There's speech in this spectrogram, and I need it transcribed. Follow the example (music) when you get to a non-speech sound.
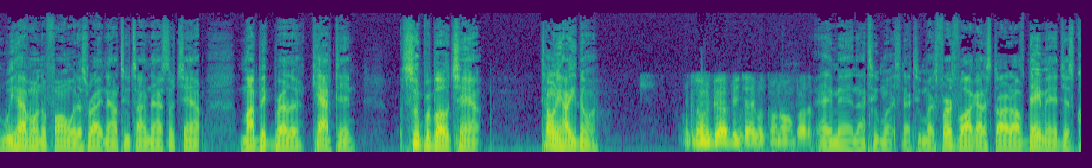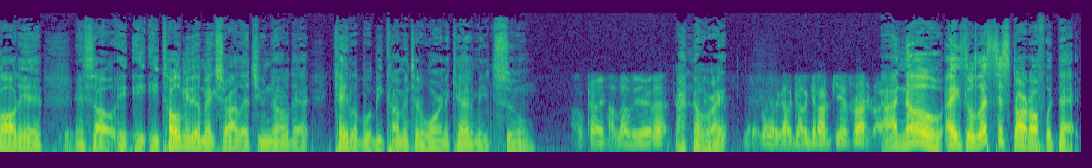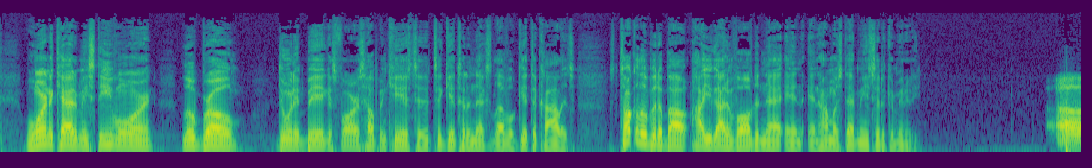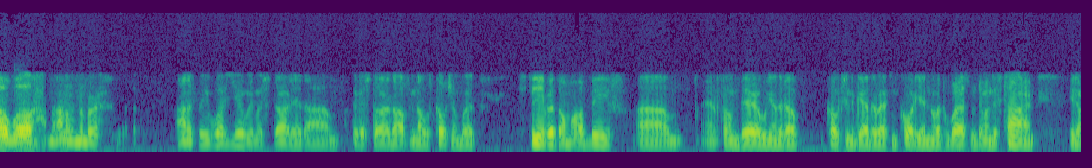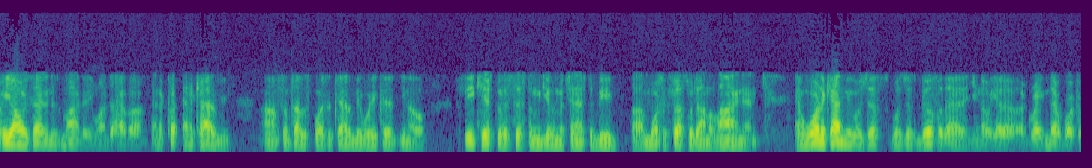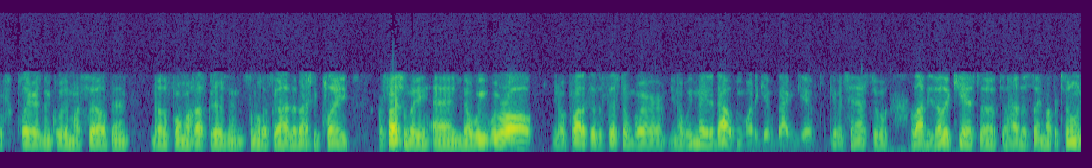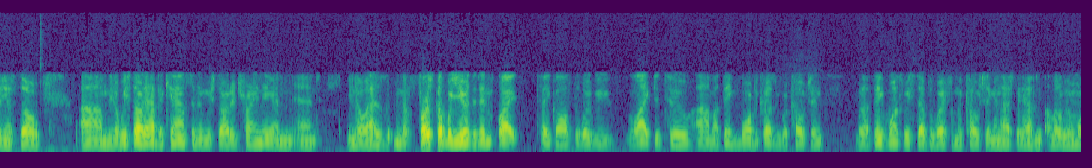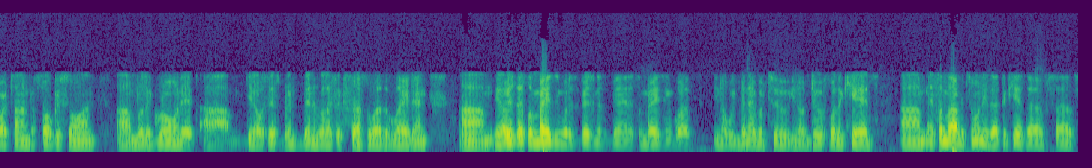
who we have on the phone with us right now, two time national champ, my big brother, captain, Super Bowl champ. Tony, how you doing? I'm doing good, BJ. What's going on, brother? Hey man, not too much, not too much. First of all, I got to start off. Damon just called in, and so he, he he told me to make sure I let you know that Caleb will be coming to the Warren Academy soon. Okay, I love to hear that. (laughs) I know, right? Got to got to get our kids right, right? I know. Hey, so let's just start off with that. Warren Academy, Steve Warren, little bro, doing it big as far as helping kids to to get to the next level, get to college. Talk a little bit about how you got involved in that and, and how much that means to the community. Uh, well, I mean, I don't remember honestly what year we even started. Um, I think it started off, you know, I was coaching with Steve at the Omaha Beef, um, and from there we ended up coaching together at Concordia Northwest. But during this time, you know, he always had in his mind that he wanted to have a an, an academy, um, some type of sports academy where he could, you know, feed kids through the system and give them a chance to be uh, more successful down the line. And and Warren Academy was just was just built for that. And you know, he had a, a great network of players, including myself and you know the former Huskers and some of those guys that have actually played professionally. And you know, we we were all you know products of the system where you know we made it out. We wanted to give back and give give a chance to a lot of these other kids to to have the same opportunity. And so, um, you know, we started having camps and then we started training and and you know, as in the first couple of years, it didn't quite take off the way we liked it to. Um, I think more because we were coaching, but I think once we stepped away from the coaching and actually had a little bit more time to focus on um, really growing it, um, you know, it's, it's been been really successful as of late. And um, you know, it's, it's amazing what his vision has been. It's amazing what you know we've been able to you know do for the kids, um, and some of the opportunities that the kids have, have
